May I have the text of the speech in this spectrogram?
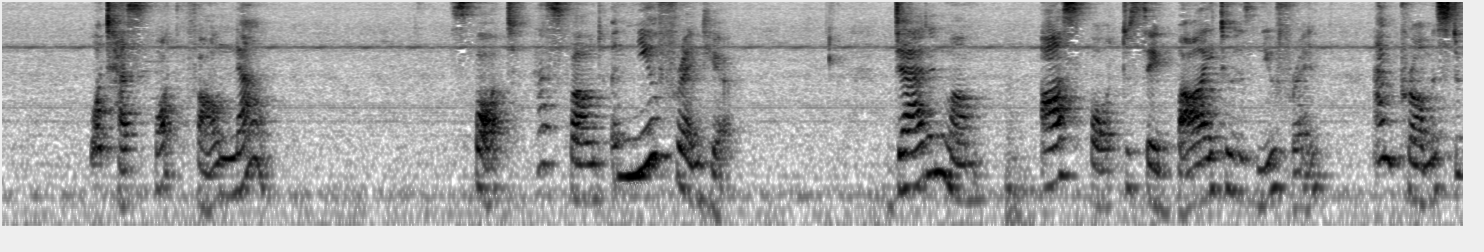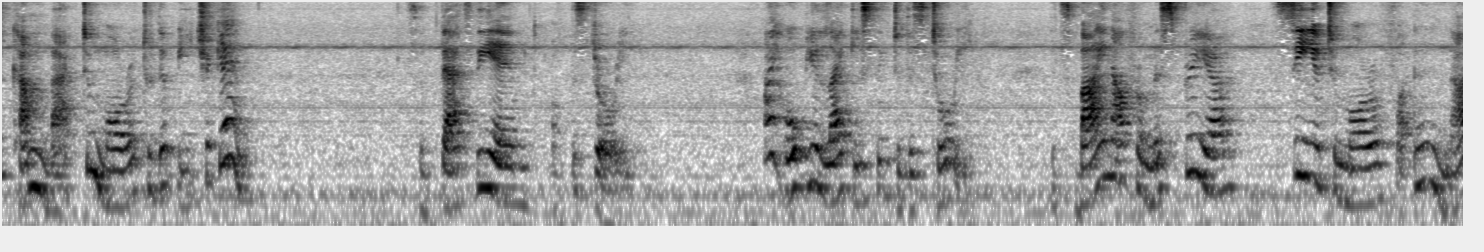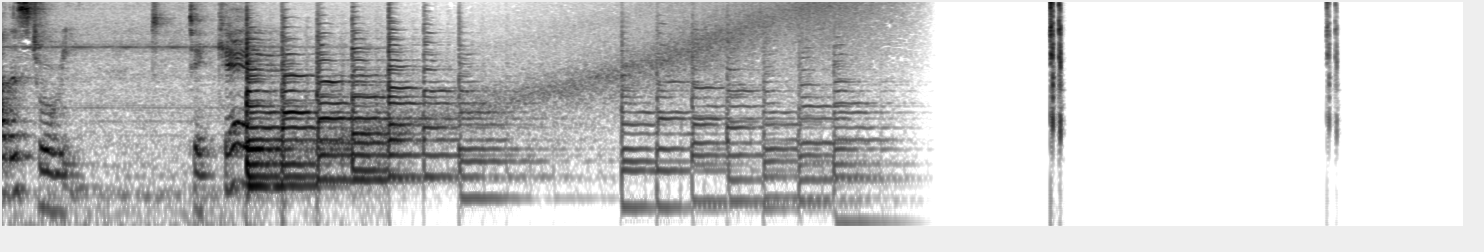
What has Spot found now? Spot has found a new friend here. Dad and Mom asked Spot to say bye to his new friend and promise to come back tomorrow to the beach again. So that's the end of the story. I hope you like listening to the story. It's bye now from Miss Priya. See you tomorrow for another story. Take care.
